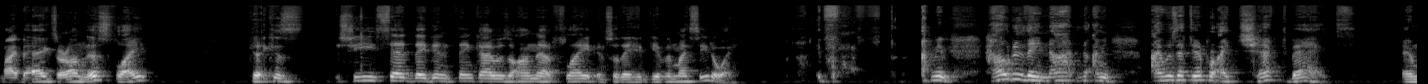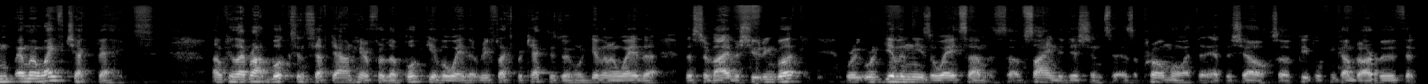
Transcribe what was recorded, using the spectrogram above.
my bags are on this flight because she said they didn't think I was on that flight, and so they had given my seat away. I mean, how do they not know? I mean, I was at the airport. I checked bags, and, and my wife checked bags because um, I brought books and stuff down here for the book giveaway that Reflex Protect is doing. We're giving away the the Survive a Shooting book, we're, we're giving these away some some signed editions as a promo at the at the show. So people can come to our booth and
